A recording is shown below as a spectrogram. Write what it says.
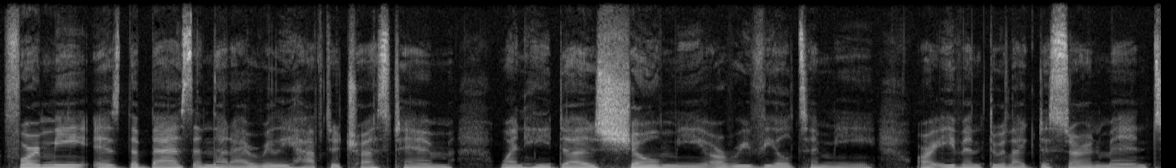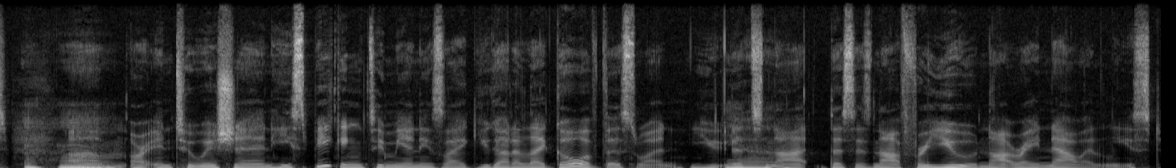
for me is the best, and that I really have to trust Him when He does show me or reveal to me, or even through like discernment Mhm. um, or intuition. He's speaking to me and He's like, You got to let go of this one. You, it's not, this is not for you, not right now at least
